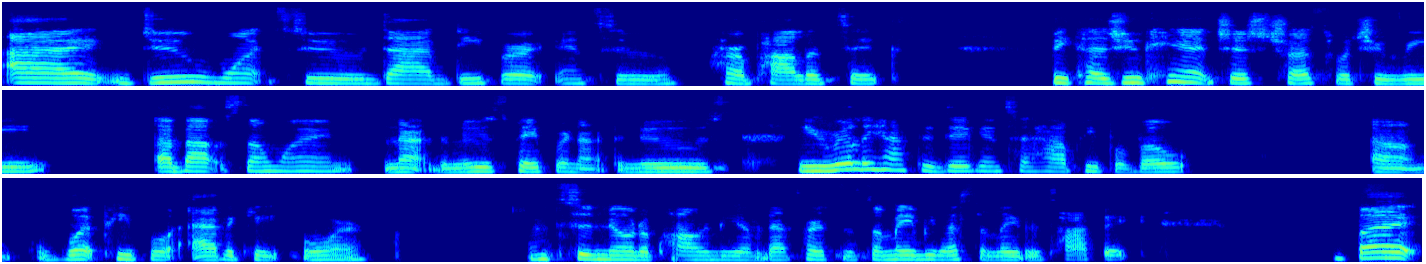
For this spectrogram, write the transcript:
I do want to dive deeper into her politics because you can't just trust what you read about someone, not the newspaper, not the news. You really have to dig into how people vote, um, what people advocate for, and to know the quality of that person. So maybe that's a later topic. But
